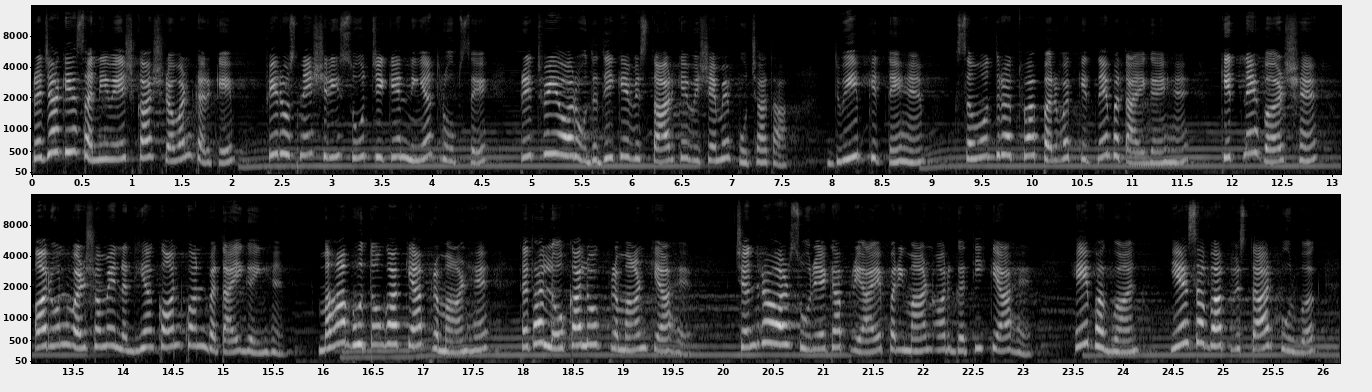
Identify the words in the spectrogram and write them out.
प्रजा के सन्निवेश का श्रवण करके फिर उसने श्री सूत जी के नियत रूप से पृथ्वी और उदधि के विस्तार के विषय में पूछा था, द्वीप कितने हैं? समुद्र अथवा पर्वत कितने बताए गए हैं? कितने वर्ष हैं? और उन वर्षों में नदियाँ कौन कौन बताई गई हैं? महाभूतों का क्या प्रमाण है तथा लोकालोक प्रमाण क्या है? चंद्र और सूर्य का पर्याय, परिमाण और गति क्या है? हे भगवान, यह सब आप विस्तार पूर्वक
